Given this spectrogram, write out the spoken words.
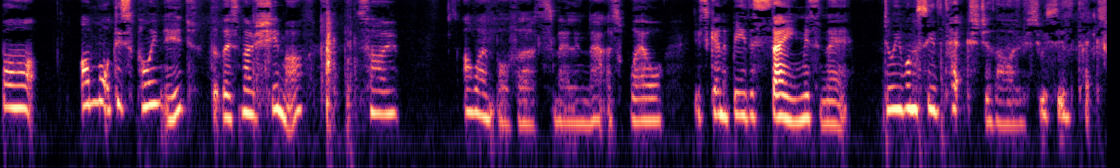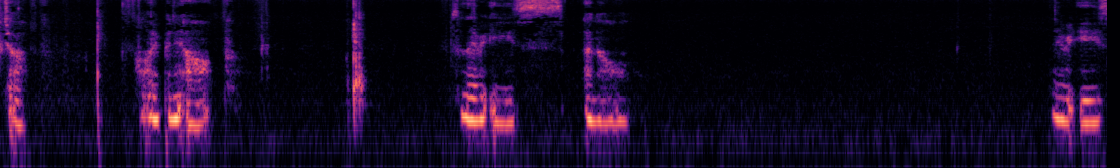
But I'm not disappointed that there's no shimmer, so I won't bother smelling that as well. It's going to be the same, isn't it? Do we want to see the texture though? Should we see the texture? I'll open it up. So there it is, and I'll, there it is.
